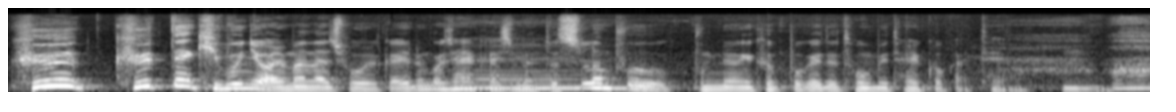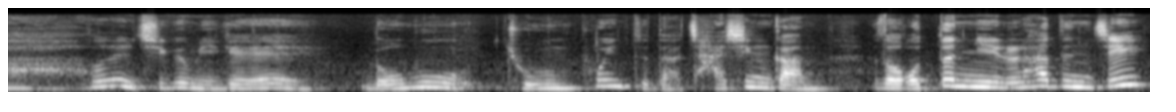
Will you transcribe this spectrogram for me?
그 그때 기분이 얼마나 좋을까 이런 거 생각하시면 음. 또 슬럼프 분명히 극복에도 도움이 될 것 같아요. 음. 아, 선생님 지금 이게 너무 좋은 포인트다. 자신감. 그래서 어떤 일을 하든지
